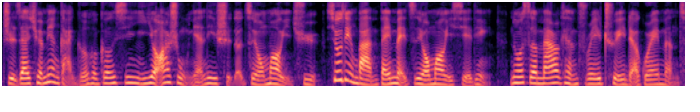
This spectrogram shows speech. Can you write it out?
旨在全面改革和更新已有二十五年历史的自由贸易区修订版北美自由贸易协定 （North American Free Trade Agreement）。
